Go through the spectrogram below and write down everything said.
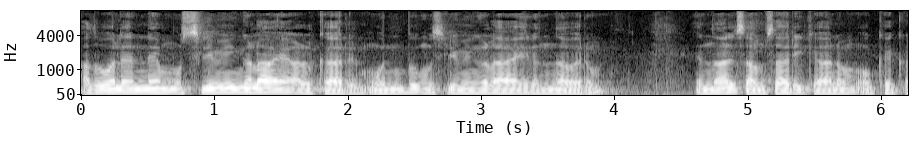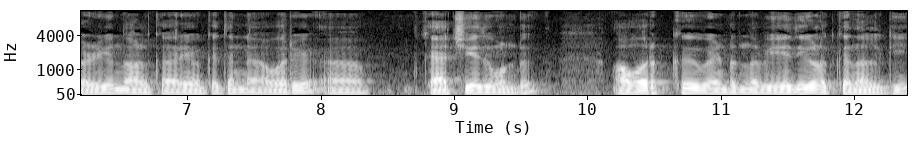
അതുപോലെ തന്നെ മുസ്ലിമീങ്ങളായ ആൾക്കാരിൽ മുൻപ് മുസ്ലിമീങ്ങളായിരുന്നവരും എന്നാൽ സംസാരിക്കാനും ഒക്കെ കഴിയുന്ന ആൾക്കാരെയൊക്കെ തന്നെ അവർ ക്യാച്ച് ചെയ്തുകൊണ്ട് അവർക്ക് വേണ്ടുന്ന വേദികളൊക്കെ നൽകി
